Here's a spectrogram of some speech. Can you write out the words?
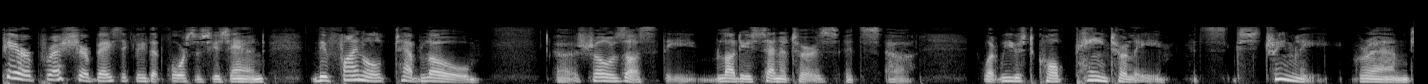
peer pressure, basically, that forces his hand. The final tableau uh, shows us the bloody senators. It's uh, what we used to call painterly. It's extremely grand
